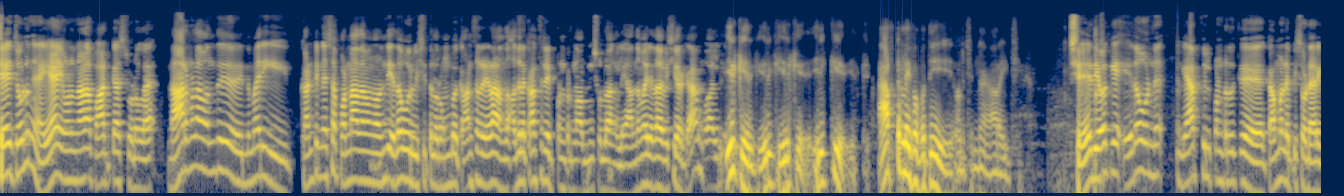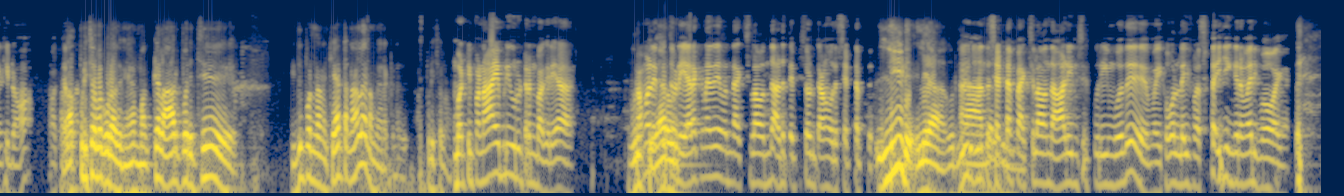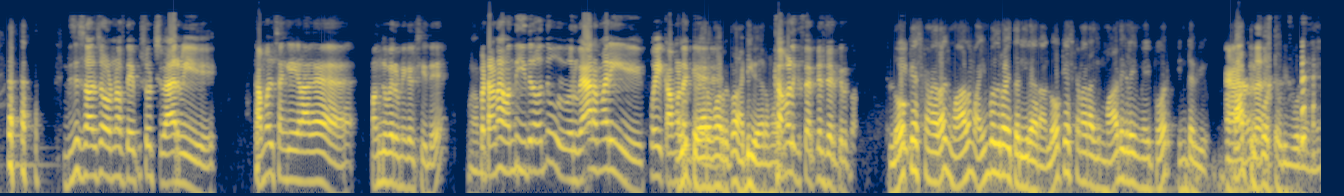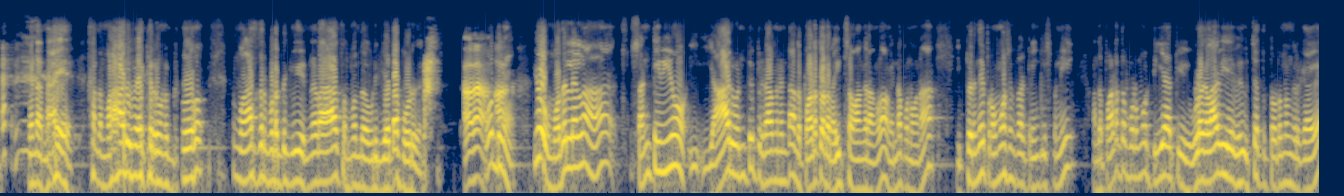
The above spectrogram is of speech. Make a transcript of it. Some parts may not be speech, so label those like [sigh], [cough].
சரி சொல்லுங்க. ஏன் இவ்வளவு நாளா பாட்காஸ்ட் விடல? நார்மலா வந்து இந்த மாதிரி கண்டினியூஸா பண்ணாதவங்க வந்து ஏதோ ஒரு விஷயத்துல ரொம்ப கான்சென்ட்ரேட்டா அந்த அதுல கான்சென்ட்ரேட் பண்றோம் அப்படின்னு சொல்லுவாங்க இல்லையா? அந்த மாதிரி ஏதாவது விஷயம் இருக்கா? இருக்கு இருக்கு இருக்கு இருக்கு இருக்கு இருக்கு. ஆஃப்டர் லைஃப பத்தி ஒரு சின்ன ஆராய்ச்சி. சரி ஓகே ஏதோ ஒண்ணு. கேப் ஃபில் பண்றதுக்கு கமல் எபிசோட் இறக்கிட்டோம். அப்படி சொல்லக்கூடாதுங்க. மக்கள் ஆர்ப்பரிச்சு இது பண்ண கேட்டனால நம்ம இறக்குனது. அப்படி சொல்லணும். பட் இப்ப நான் எப்படி உருட்டுறேன்னு பாக்குறியா? உருட்டு, கமல் எபிசோட் இறக்குனதே வந்து ஆக்சுவலா வந்து அடுத்த எபிசோடுக்கான ஒரு செட்டப் லீடு இல்லையா? ஒரு அந்த செட்டப் ஆக்சுவலா வந்து ஆடியன்ஸுக்கு புரியும் போது மை ஹோல் லைஃப் ஃபர்ஸ்ட் மாதிரி போவாங்க. This is also one of the episodes where we Kamal சங்கிகளாக பங்கு பெறும் நிகழ்ச்சி இது. பட் ஆனா வந்து இதுல வந்து ஒரு வேற மாதிரி போய் கமலுக்கு வேற மாதிரி இருக்கும் அடி வேற மாதிரி கமலுக்கு சர்க்கிள் ஜர்க் இருக்கும். லோகேஷ் கனகராஜ் மாதம் ஐம்பது ரூபாய் தருகிறாரா? லோகேஷ் கனகராஜின் மாடுகளை மேய்ப்பவர் இன்டர்வியூ ஹாட் ரிப்போர்ட் அப்படின்னு போடுவானு. ஏண்டா நாயே அந்த மாடு மேய்க்கிறவனுக்கும் மாஸ்டர் படத்துக்கு என்னடா சம்பந்தம் அப்படின்னு கேட்டா போடுவேன். போட்டுவேன் யோ முதல்ல எல்லாம் சன் டிவியும் யார் வந்துட்டு பிரிடாமினா அந்த படத்தோட ரைட்ஸை வாங்குறாங்களோ அவன் என்ன பண்ணுவானா இப்ப இருந்தே ப்ரொமோஷன் ஃபேக்டர் இன்க்ரீஸ் பண்ணி அந்த படத்தை போடும்போது டிஆர்பி உலகளாவிய உச்சத்தை தொடணுங்கிறதுக்காக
